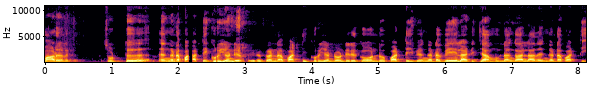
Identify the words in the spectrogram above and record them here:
மாடுகளுக்கு. சுட்டு எங்கண்ட பட்டி குறியொண்டு இருக்குண்ணா. பட்டி குறியொண்டு இருக்கு. ஒன்று பட்டி எங்கண்ட வேல் அடிச்சா முன்னங்கால அது எங்கண்ட பட்டி?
